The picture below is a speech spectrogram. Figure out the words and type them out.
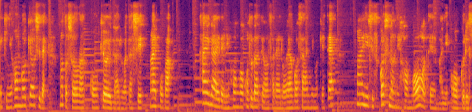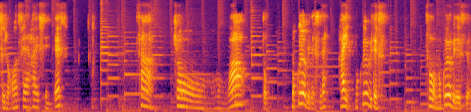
役日本語教師で元小学校教諭である私舞子が海外で日本語子育てをされる親御さんに向けて毎日少しの日本語をテーマにお送りする音声配信です。さあ今日はと木曜日ですね。はい木曜日です。そう、木曜日ですよ。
